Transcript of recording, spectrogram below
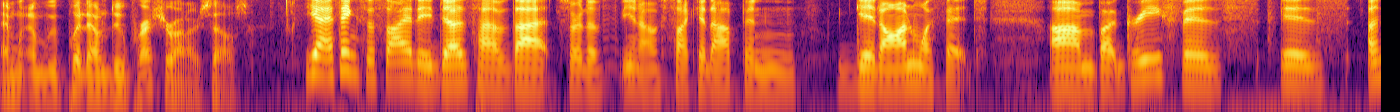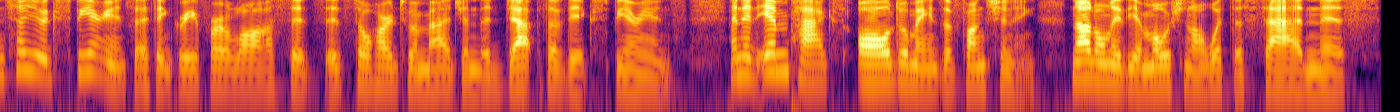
and, and we put undue pressure on ourselves. Yeah, I think society does have that sort of you know suck it up and get on with it. Um, but grief is is until you experience, I think, grief or loss, it's it's so hard to imagine the depth of the experience, and it impacts all domains of functioning, not only the emotional with the sadness,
